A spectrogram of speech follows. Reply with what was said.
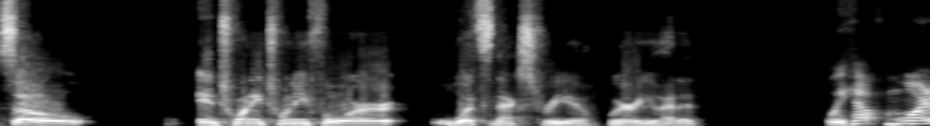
So in 2024, what's next for you? Where are you headed? We have more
